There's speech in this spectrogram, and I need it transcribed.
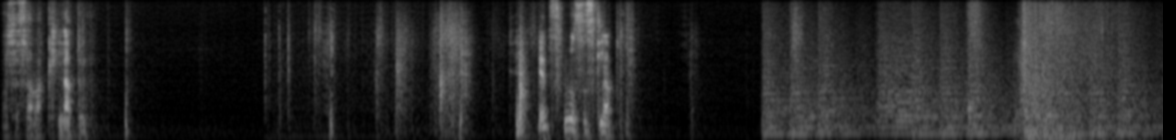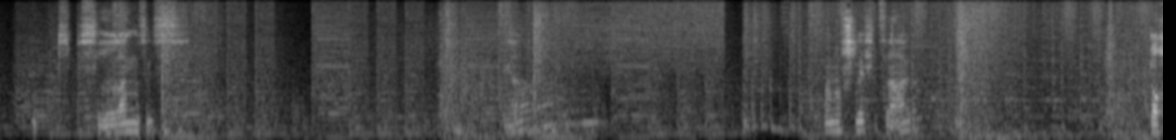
muss es aber klappen. Jetzt muss es klappen. Gut, bislang sieht es Ja. Kann man noch schlecht sagen. Doch,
